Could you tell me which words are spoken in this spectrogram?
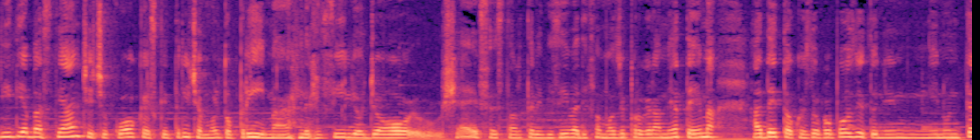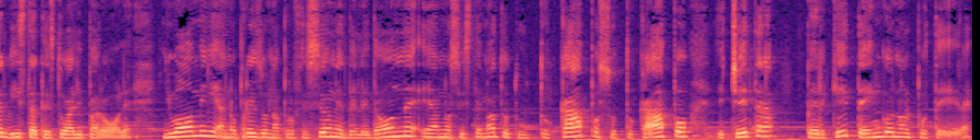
Lidia Bastiancic, cuoca e scrittrice molto prima del figlio Joe, chef star televisiva di famosi programmi a tema, ha detto a questo proposito in un'intervista testuali parole: Gli uomini hanno preso una professione delle donne e hanno sistemato tutto, capo, sottocapo, eccetera, perché tengono il potere.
